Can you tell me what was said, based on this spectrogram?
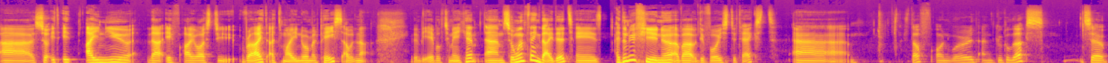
Uh, so it, it, I knew that if I was to write at my normal pace, I would not even be able to make it. Um, so one thing that I did is I don't know if you know about the voice to text um stuff on Word and Google Docs. So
